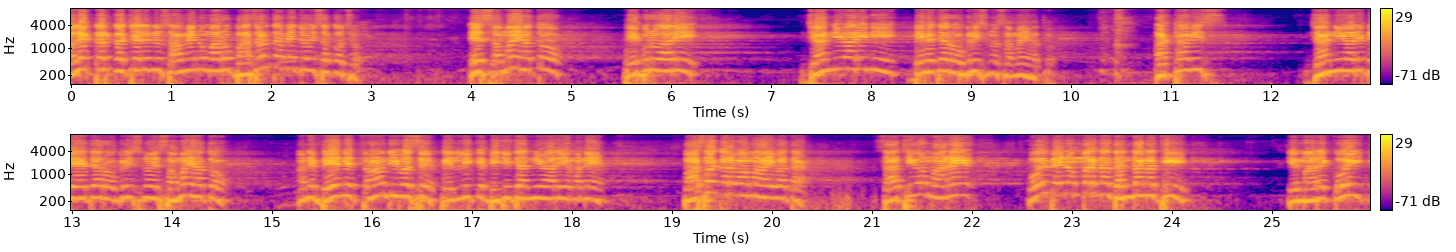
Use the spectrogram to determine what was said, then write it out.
કલેક્ટર કચેરીનું સામેનું મારું ભાષણ તમે જોઈ શકો છો. એ સમય હતો ફેબ્રુઆરી, જાન્યુઆરીની બે હજાર ઓગણીસનો સમય હતો. અઠ્ઠાવીસ જાન્યુઆરી બે હજાર ઓગણીસનો એ સમય હતો અને બે ને ત્રણ દિવસે પહેલી કે બીજી જાન્યુઆરીએ મને પાસા કરવામાં આવ્યા હતા. સાથીઓ, મારે કોઈ બે નંબરના ધંધા નથી કે મારે કોઈ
